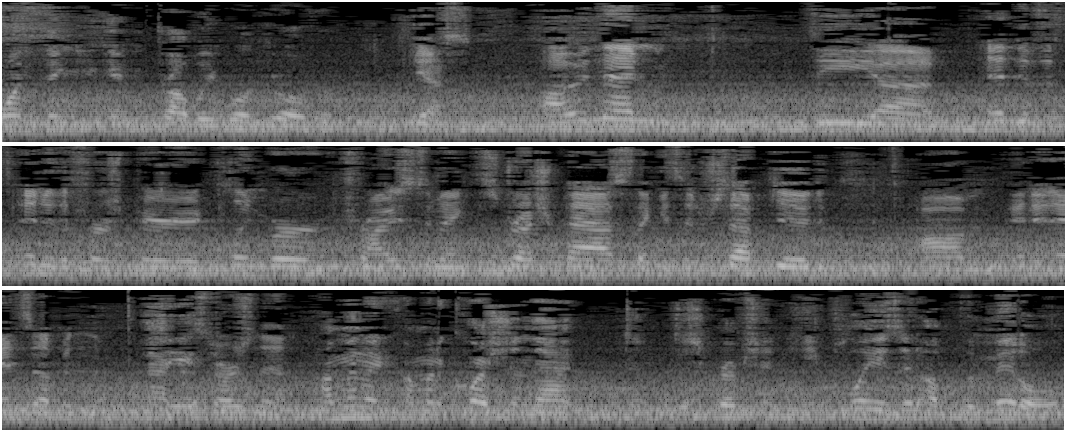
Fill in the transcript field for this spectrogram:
one thing you can probably work over. Yes, uh, and then the uh, end of the end of the first period, Klingberg tries to make the stretch pass that gets intercepted, um, and it ends up in the back of the Stars net. I'm gonna I'm gonna question that d- description. He plays it up the middle,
